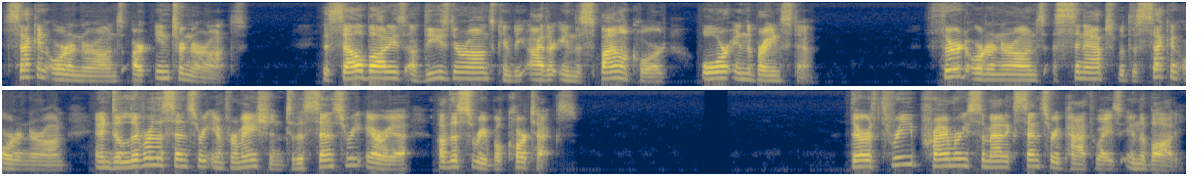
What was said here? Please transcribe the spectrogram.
Second order neurons are interneurons. The cell bodies of these neurons can be either in the spinal cord or in the brainstem. Third order neurons synapse with the second order neuron and deliver the sensory information to the sensory area of the cerebral cortex. There are three primary somatic sensory pathways in the body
